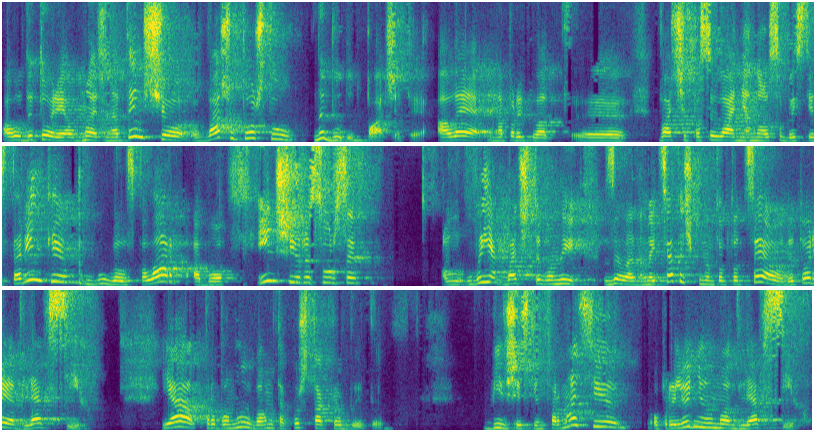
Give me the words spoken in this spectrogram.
аудиторія обмежена тим, що вашу пошту не будуть бачити. Але, наприклад, е, ваші посилання на особисті сторінки, Google Scholar або інші ресурси. Ви, як бачите, вони зеленими цяточками, тобто це аудиторія для всіх. Я пропоную вам також так робити. Більшість інформації оприлюднюємо для всіх.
